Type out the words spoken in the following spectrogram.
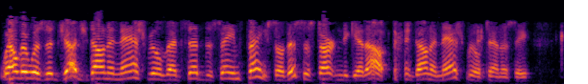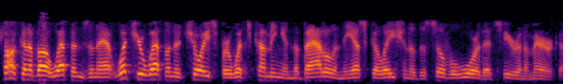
well, there was a judge down in Nashville that said the same thing. So this is starting to get out down in Nashville, Tennessee, talking about weapons and that. What's your weapon of choice for what's coming in the battle and the escalation of the Civil War that's here in America?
